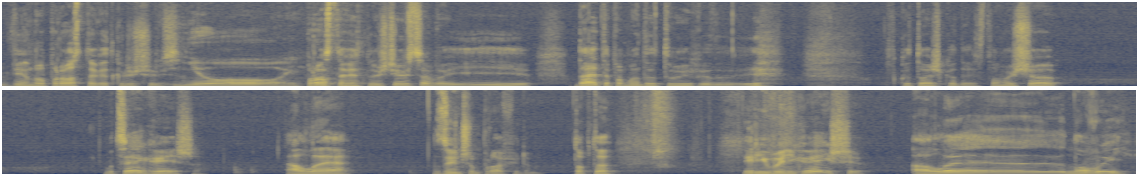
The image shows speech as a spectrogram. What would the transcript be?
він би просто відключився. Йой. Просто відключився би і дайте помедитую піду і в куточку десь. Тому що це як гейша, але з іншим профілем. Тобто рівень гейші, але новий.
